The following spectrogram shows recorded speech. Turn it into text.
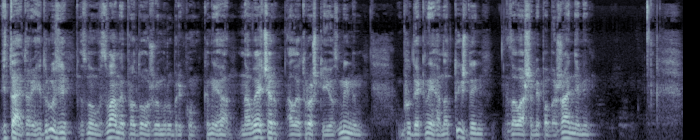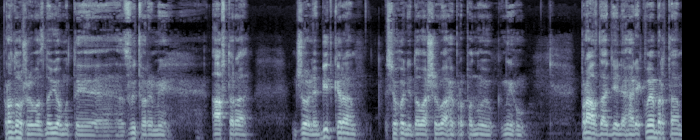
Вітаю, дорогі друзі! Знову з вами продовжуємо рубрику Книга на вечір, але трошки її змінимо. Буде книга на тиждень за вашими побажаннями. Продовжую вас знайомити з витворами автора Джоля Біткера. Сьогодні до вашої уваги пропоную книгу Правда о ділі Гаррі Квеберта.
